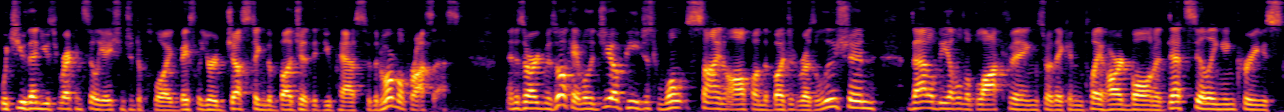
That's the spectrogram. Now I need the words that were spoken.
which you then use reconciliation to deploy. Basically, you're adjusting the budget that you pass through the normal process. And his argument is okay, well, the GOP just won't sign off on the budget resolution. That'll be able to block things, or they can play hardball on a debt ceiling increase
